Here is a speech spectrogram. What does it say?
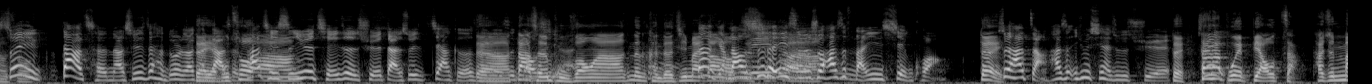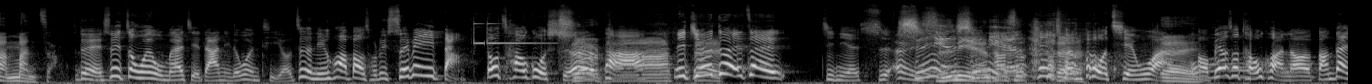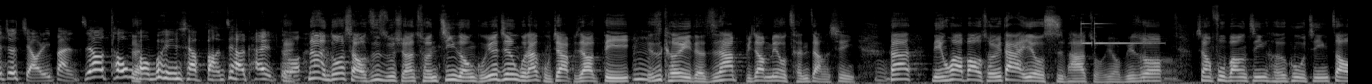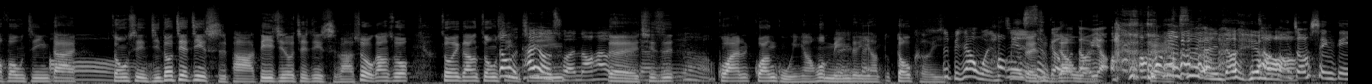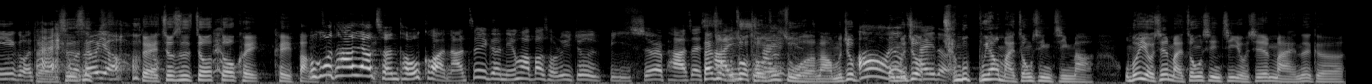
所以大成啊，其实在很多人在看大成，对也不错啊它其实因为前一阵子缺蛋，所以价格是，大成普。丰啊，那个肯德基、麦当劳。但老师的意思是说，它是反映现况，对所以它涨，它是因为现在就是缺，对，但它不会飙涨，它就是慢慢涨。对，所以仲威，我们来解答你的问题哦。这个年化报酬率随便一档都超过十二趴，你绝对在几年？十二十年。十十年。可以存破千万对哦！不要说头款了，房贷就缴了一半，只要通膨不影响房价太多，，那很多小资族喜欢存金融股，因为金融股它股价比较低，嗯也是可以的，只是它比较没有成长性。它年化报酬率大概也有十趴左右，比如说像富邦金、和库金、兆丰金，大概哦中信金都接近十趴，第一金都接近十趴。所以我刚刚说，中威刚刚中信金，它有存哦，它有对，其实嗯关关谷银行或民营的银行都都可以是。比较稳后面健。四对是比较稳个都有，哦，后面四个你都有中。中信第一国泰对，是我都有。对，就是都都可以可以放。不过它要存头款啊，这个年化报酬率就比十二趴在但是我。们做投资组合嘛，我们就、哦我们就全部不要买中信金嘛。我们有些买中信金，有些买那个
